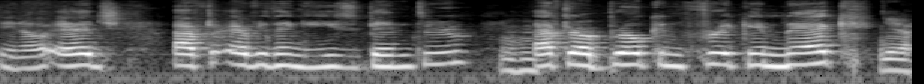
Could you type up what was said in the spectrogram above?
you know, Edge, after everything he's been through, mm-hmm. after a broken freaking neck, yeah.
